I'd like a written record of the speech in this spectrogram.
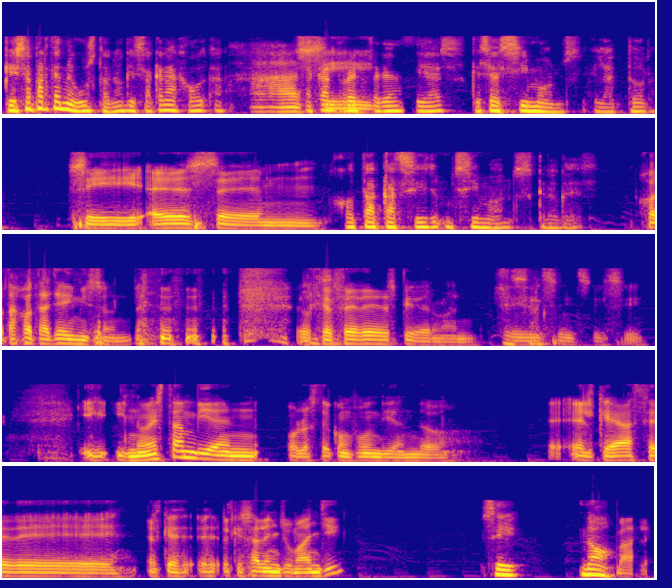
Que esa parte me gusta, ¿no? Que sacan, a, a- Ah, sacan sí. referencias, que es el Simmons, el actor. Sí, es em, J.K. Sim- Simmons, creo que es. JJ Jameson, el jefe de Spider-Man. Sí, sí, sí, sí. Y, y no es también, o lo estoy confundiendo, el que hace de. el que, el que sale en Jumanji. Sí. No, Vale,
